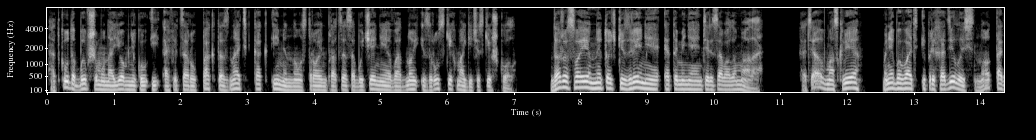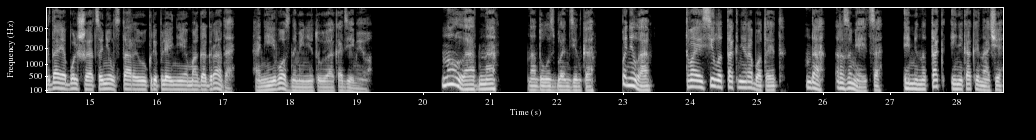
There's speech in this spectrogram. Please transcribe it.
откуда бывшему наемнику и офицеру пакта знать, как именно устроен процесс обучения в одной из русских магических школ? Даже с военной точки зрения это меня интересовало мало. Хотя в Москве мне бывать и приходилось, но тогда я больше оценил старые укрепления Магограда, а не его знаменитую академию. «Ну ладно», — надулась блондинка. «Поняла. Твоя сила так не работает. Да, разумеется. Именно так и никак иначе.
